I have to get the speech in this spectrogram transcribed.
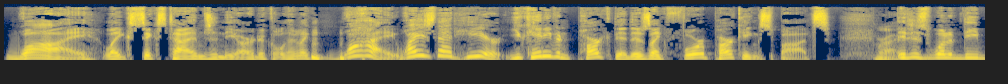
why like six times in the article. They're like, why? Why is that here? You can't even park there. There's like four parking spots. Right. It is one of the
